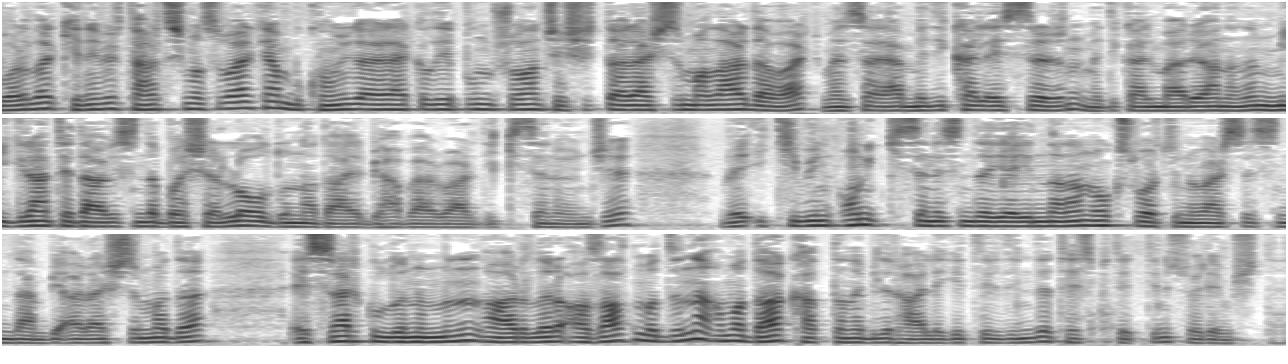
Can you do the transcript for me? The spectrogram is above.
Bu aralar kenevir tartışması varken bu konuyla alakalı yapılmış olan çeşitli araştırmalar da var. Mesela medikal esrarın, medikal marihuana'nın migren tedavisinde başarılı olduğuna dair bir haber vardı iki sene önce. Ve 2012 senesinde yayınlanan Oxford Üniversitesi'nden bir araştırma da esrar kullanımının ağrıları azaltmadığını ama daha katlanabilir hale getirdiğini de tespit ettiğini söylemişti.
